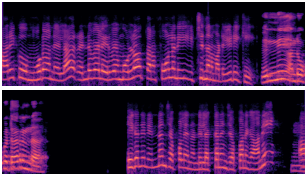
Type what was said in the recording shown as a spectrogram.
తారీఖు మూడో నెల రెండు వేల ఇరవై మూడులో తన ఫోన్లని ఇచ్చిందనమాట ఈడీకి. ఎన్ని? అంటే ఒకటా రెండా? ఇక నేను ఎన్నని చెప్పలేనండి లెక్క నేను చెప్పను కానీ. ఆ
